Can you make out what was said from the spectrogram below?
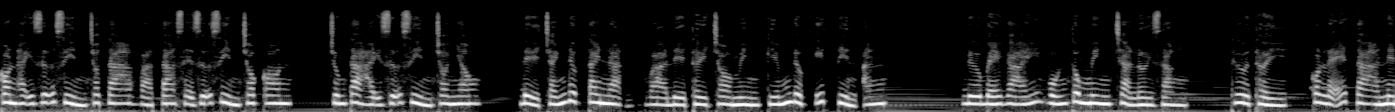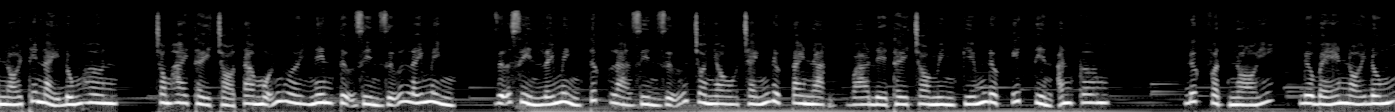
con hãy giữ gìn cho ta và ta sẽ giữ gìn cho con, chúng ta hãy giữ gìn cho nhau, để tránh được tai nạn và để thầy trò mình kiếm được ít tiền ăn. Đứa bé gái vốn thông minh trả lời rằng, thưa thầy, có lẽ ta nên nói thế này đúng hơn, trong hai thầy trò ta mỗi người nên tự gìn giữ lấy mình, giữ gìn lấy mình tức là gìn giữ cho nhau tránh được tai nạn và để thầy trò mình kiếm được ít tiền ăn cơm. Đức Phật nói, đứa bé nói đúng,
